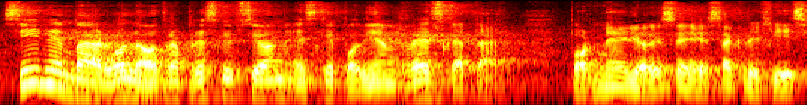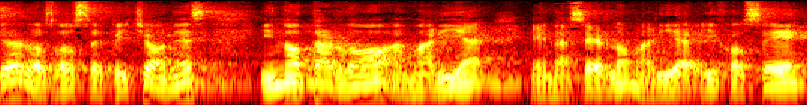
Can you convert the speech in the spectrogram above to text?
Sin embargo, la otra prescripción es que podían rescatar por medio de ese sacrificio de los dos pichones y no tardó a María en hacerlo, María y José,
